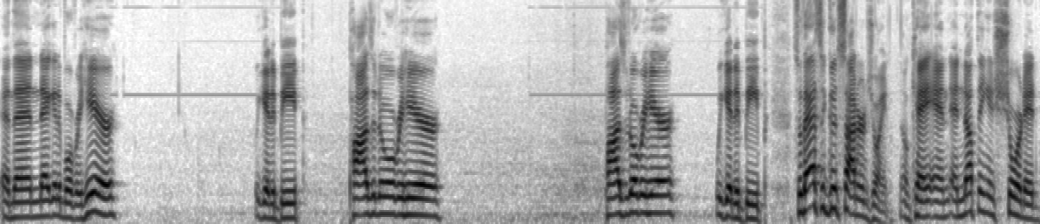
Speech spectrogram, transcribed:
and then negative over here, we get a beep. Positive over here, positive over here, we get a beep. So that's a good solder joint, okay? And, and nothing is shorted.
